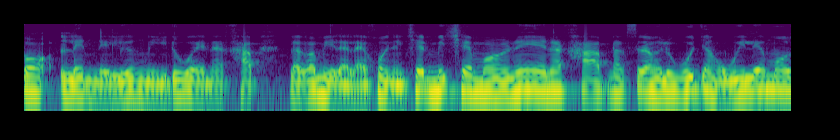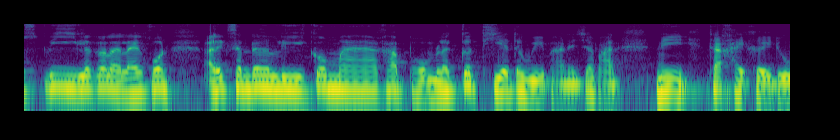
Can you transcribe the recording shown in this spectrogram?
ก็เล่นในเรื่องนี้ด้วยนะครับ แล้วก็มีหลายๆคนอย่างเช่นมิเชลมอร์เน่นะครับนักแสดงฮอลลีวูดอย่างวิลเลียมมอสลีแล้วก็หลายๆคนอเล็กซานเดอร์ลีก็มาครับผมแล้วก็เทียทวีพานิชพันธ์นี่ถ้าใครเคยดู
